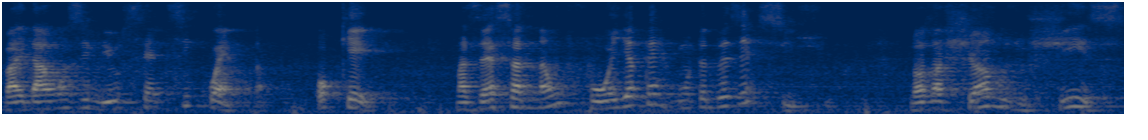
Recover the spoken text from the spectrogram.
vai dar 11.150. Ok, mas essa não foi a pergunta do exercício. Nós achamos o x,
